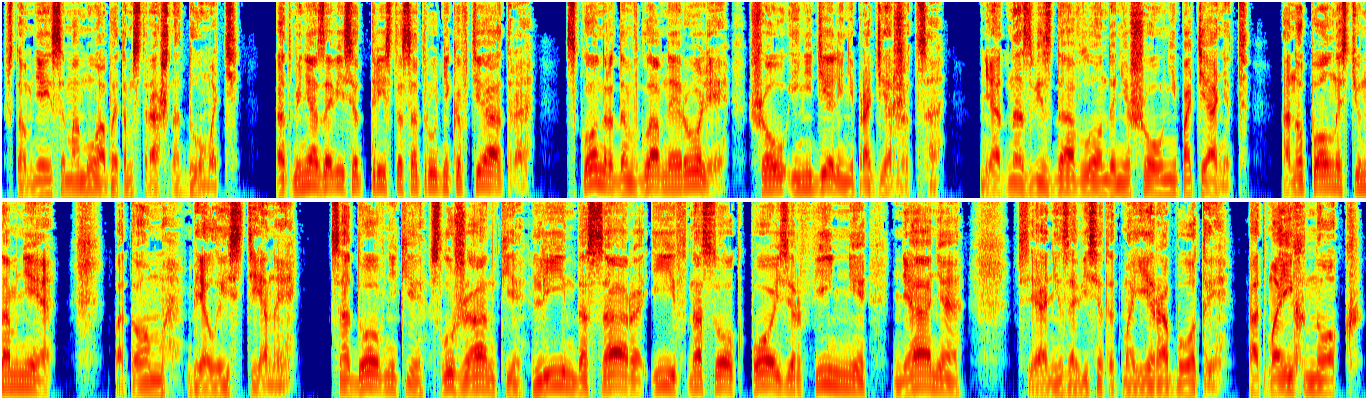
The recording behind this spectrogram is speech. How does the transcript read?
что мне и самому об этом страшно думать. От меня зависят 300 сотрудников театра. С Конрадом в главной роли шоу и недели не продержится. Ни одна звезда в Лондоне шоу не потянет. Оно полностью на мне. Потом белые стены. Садовники, служанки, Линда, Сара, Ив, Носок, Пойзер, Финни, няня — все они зависят от моей работы, от моих ног.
